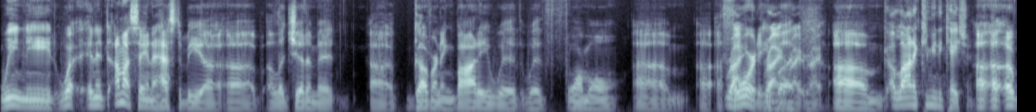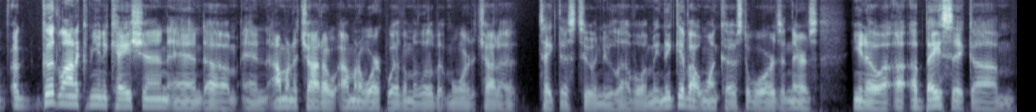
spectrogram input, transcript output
we need what, and it, I'm not saying it has to be a, a, a legitimate uh, governing body with with formal um, uh, authority, right, but, right, right. Um, A line of communication. a, a, a good line of communication, and um, and I'm gonna try to I'm gonna work with them a little bit more to try to take this to a new level. I mean, they give out One Coast Awards, and there's you know a, a basic um,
